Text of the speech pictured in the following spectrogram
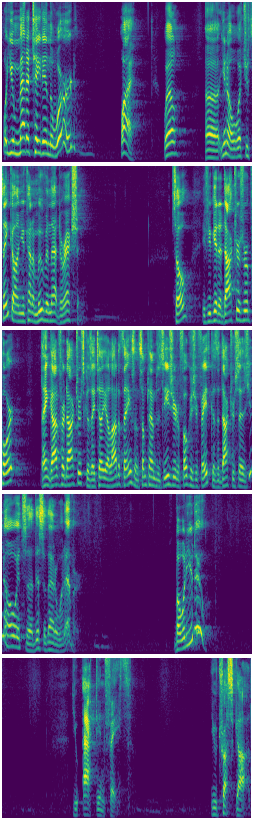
Well, you meditate in the Word. Why? Well, uh, you know, what you think on, you kind of move in that direction. So, if you get a doctor's report, thank God for doctors because they tell you a lot of things, and sometimes it's easier to focus your faith because the doctor says, you know, it's uh, this or that or whatever. Mm-hmm. But what do you do? You act in faith, you trust God.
